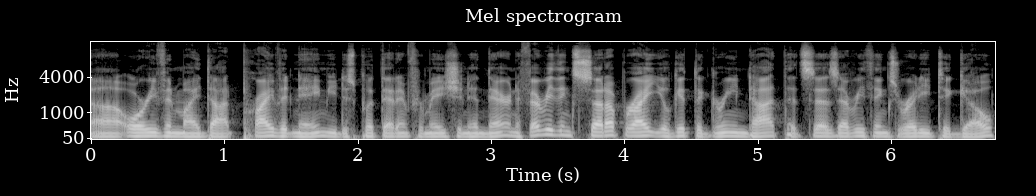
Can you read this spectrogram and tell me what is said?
uh, or even my dot .private name. You just put that information in there, and if everything's set up right, you'll get the green dot that says everything's ready to go.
